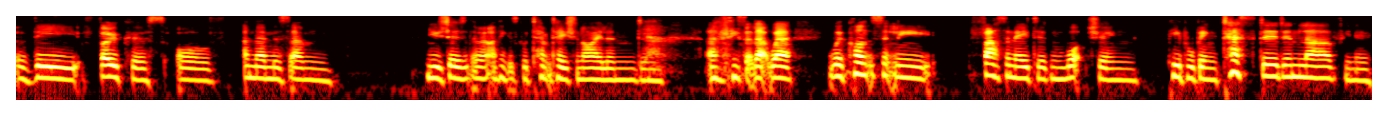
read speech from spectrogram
the focus of and then there's um new shows at the moment. I think it's called Temptation Island and, and um, things like that, where we're constantly fascinated and watching people being tested in love. You know,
